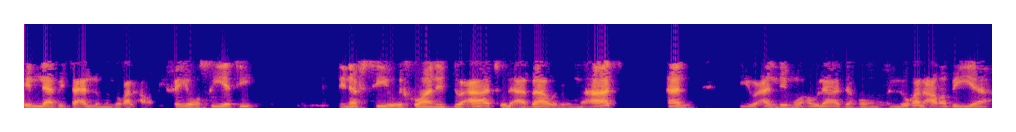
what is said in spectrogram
إلا بتعلم اللغة العربية. فهي وصيتي لنفسي وإخواني الدعاة والآباء والأمهات أن يعلموا أولادهم اللغة العربية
